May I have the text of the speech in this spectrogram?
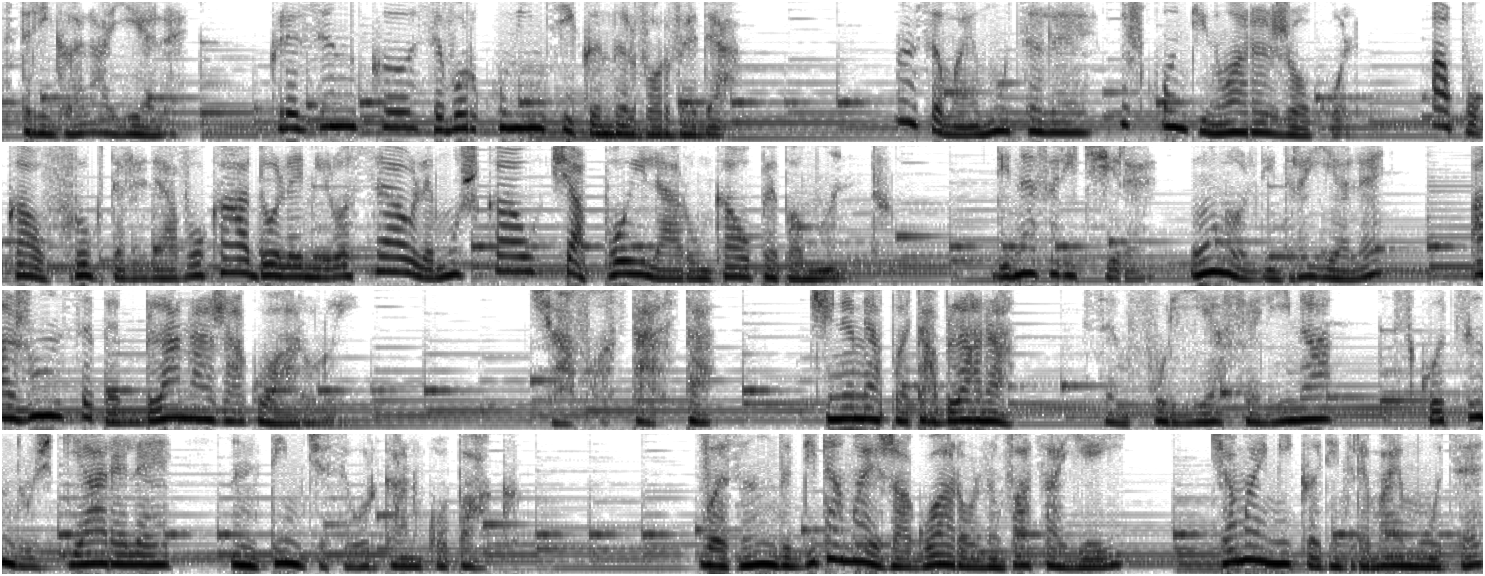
strigă la ele, crezând că se vor cuminți când îl vor vedea. Însă maimuțele își continuară jocul. Apucau fructele de avocado, le miroseau, le mușcau și apoi le aruncau pe pământ. Din nefericire, unul dintre ele ajunse pe blana jaguarului. Ce a fost asta? Cine mi-a pătat blana? Se înfurie felina, scoțându-și ghiarele în timp ce se urca în copac. Văzând dita mai jaguarul în fața ei, cea mai mică dintre maimuțe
